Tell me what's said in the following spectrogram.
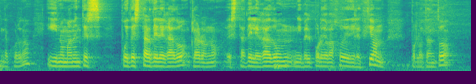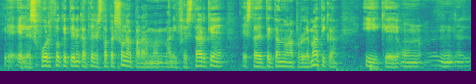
¿de acuerdo? Y normalmente es, puede estar delegado, claro, no, está delegado un nivel por debajo de dirección, por lo tanto, el esfuerzo que tiene que hacer esta persona para manifestar que está detectando una problemática y que un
